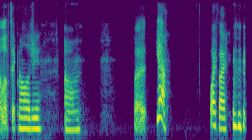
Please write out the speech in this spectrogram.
I love technology. Um, but yeah, Wi-Fi.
